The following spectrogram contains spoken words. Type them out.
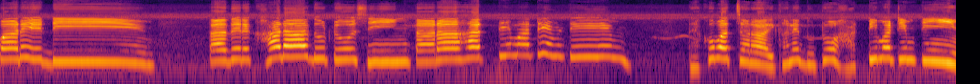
পারে ডিম। তাদের খাড়া দুটো সিং তারা হাট্টি মাটিম টিম। দেখো বাচ্চারা, এখানে দুটো হাট্টি মাটিম টিম।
